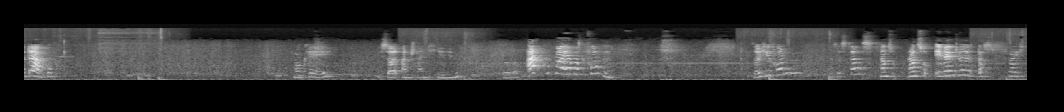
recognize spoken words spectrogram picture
Na da, guck. Okay. Ich soll anscheinend hier hin. So. Ah, guck mal, ich habe was gefunden. Soll ich gefunden? Was ist das? Kannst du, kannst du eventuell das vielleicht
